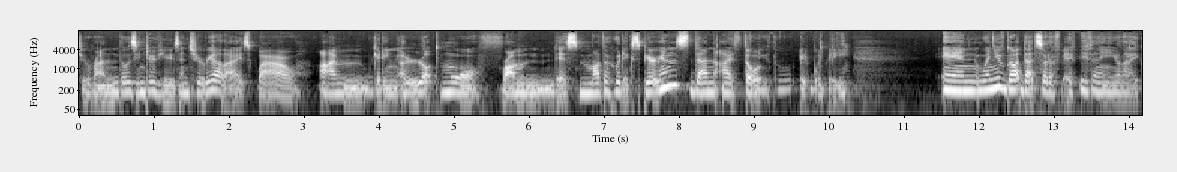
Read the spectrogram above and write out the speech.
to run those interviews and to realize, wow, I'm getting a lot more from this motherhood experience than I thought, thought, it would be. And when you've got that sort of epiphany, you're like,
